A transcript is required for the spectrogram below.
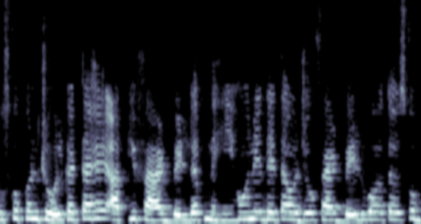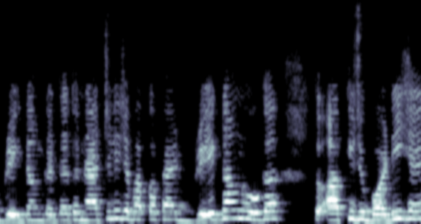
उसको कंट्रोल करता है, आपकी फ़ैट बिल्डअप नहीं होने देता और जो फैट बिल्ड हुआ होता है उसको ब्रेक डाउन करता है। तो नेचुरली जब आपका फैट ब्रेक डाउन होगा तो आपकी जो बॉडी है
